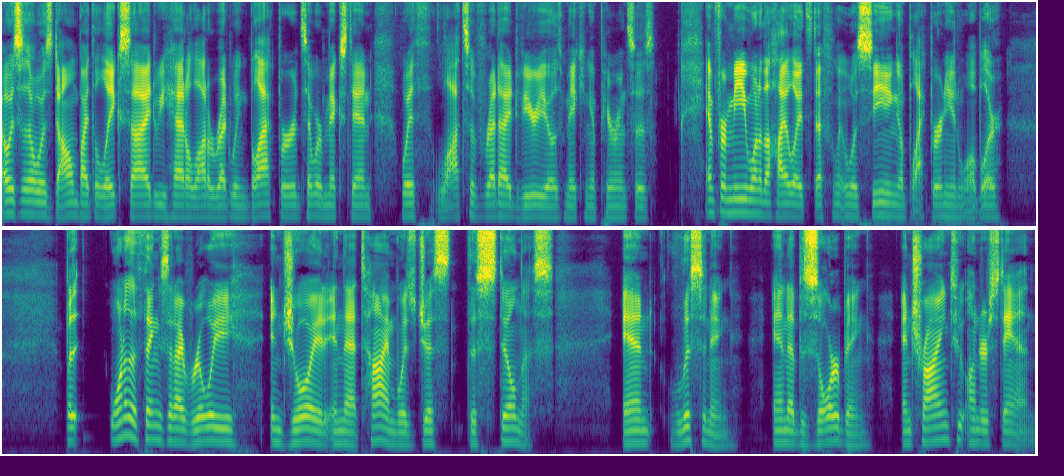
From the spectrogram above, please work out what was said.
I was, I was down by the lakeside. We had a lot of red winged blackbirds that were mixed in with lots of red eyed vireos making appearances. And for me, one of the highlights definitely was seeing a Blackburnian warbler. But one of the things that I really enjoyed in that time was just the stillness and listening and absorbing and trying to understand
